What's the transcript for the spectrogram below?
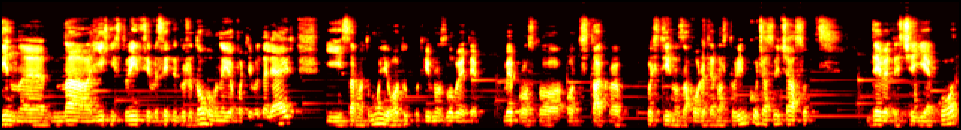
він е, на їхній сторінці висить не дуже довго, вони його потім видаляють, і саме тому його тут потрібно зловити. Ви просто от так е, постійно заходите на сторінку час від часу, дивитесь, чи є код.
